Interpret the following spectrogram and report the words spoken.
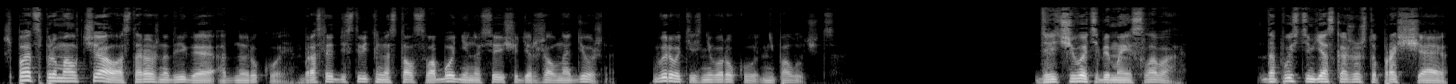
Шпац промолчал, осторожно двигая одной рукой. Браслет действительно стал свободнее, но все еще держал надежно. Вырвать из него руку не получится. Для чего тебе мои слова? Допустим, я скажу, что прощаю,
